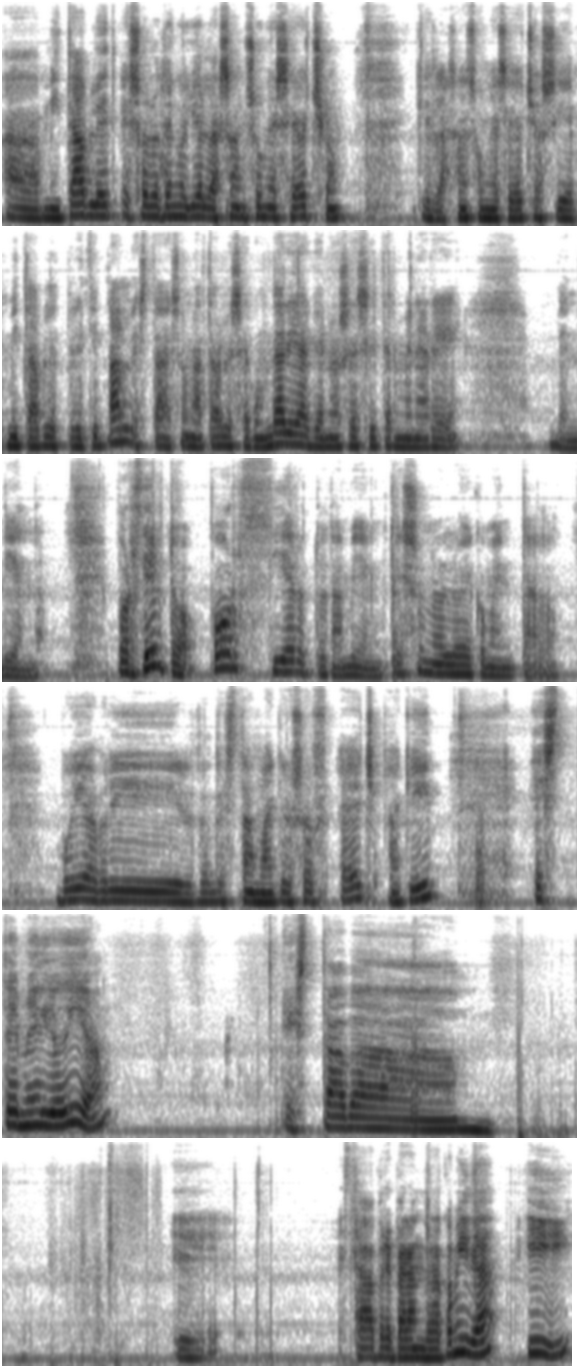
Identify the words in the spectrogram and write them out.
a mi tablet, eso lo tengo yo en la Samsung S8, que la Samsung S8 sí es mi tablet principal, esta es una tablet secundaria que no sé si terminaré vendiendo. Por cierto, por cierto también, que eso no lo he comentado, voy a abrir donde está Microsoft Edge, aquí, este mediodía estaba... Eh, estaba preparando la comida y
